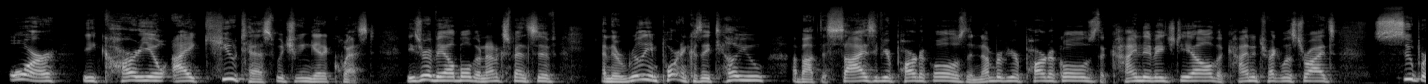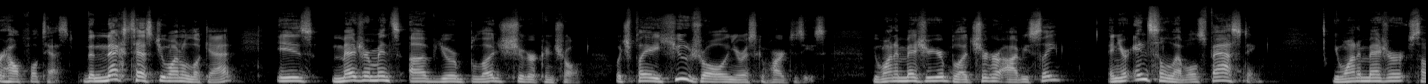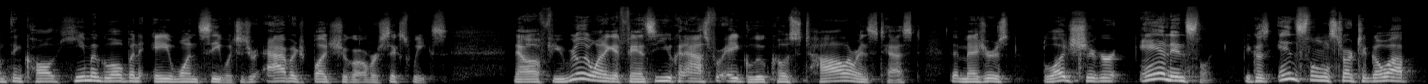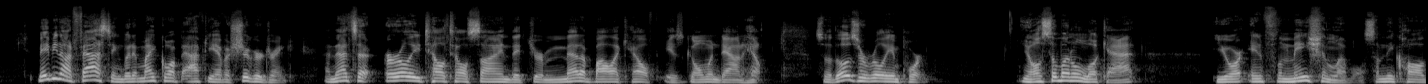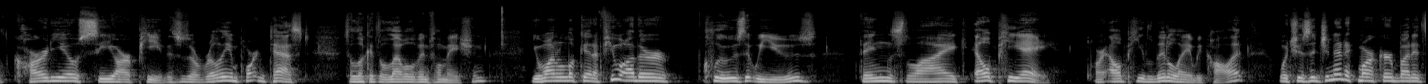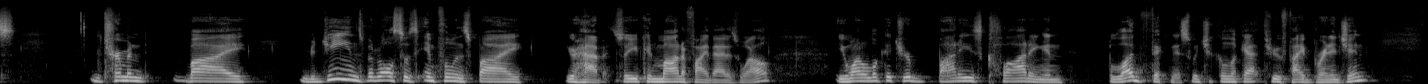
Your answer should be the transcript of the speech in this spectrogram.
or the cardio IQ test, which you can get at Quest. These are available, they're not expensive, and they're really important because they tell you about the size of your particles, the number of your particles, the kind of HDL, the kind of triglycerides. Super helpful test. The next test you want to look at is measurements of your blood sugar control which play a huge role in your risk of heart disease. You want to measure your blood sugar, obviously, and your insulin levels fasting. You want to measure something called hemoglobin A1C, which is your average blood sugar over six weeks. Now, if you really want to get fancy, you can ask for a glucose tolerance test that measures blood sugar and insulin, because insulin will start to go up, maybe not fasting, but it might go up after you have a sugar drink. And that's an early telltale sign that your metabolic health is going downhill. So those are really important. You also want to look at your inflammation level, something called cardio CRP. This is a really important test to look at the level of inflammation. You want to look at a few other clues that we use, things like LPA or LP little a, we call it, which is a genetic marker, but it's determined by your genes, but also it's influenced by your habits. So you can modify that as well. You want to look at your body's clotting and blood thickness, which you can look at through fibrinogen.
